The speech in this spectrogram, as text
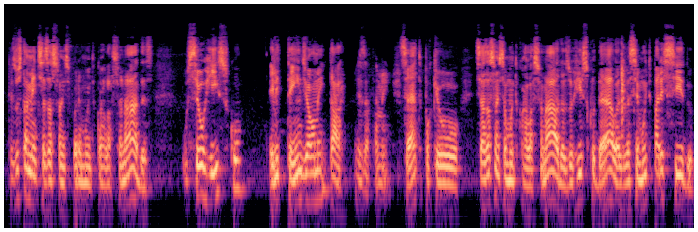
Porque justamente se as ações forem muito correlacionadas, o seu risco ele tende a aumentar. Exatamente. Certo? Porque o, se as ações são muito correlacionadas, o risco delas vai ser muito parecido.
